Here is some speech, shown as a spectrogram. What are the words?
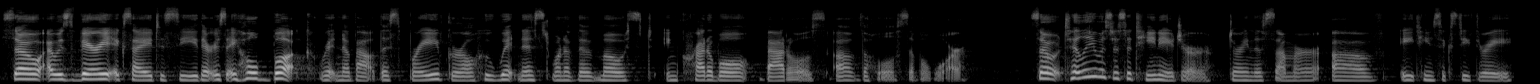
So I was very excited to see there is a whole book written about this brave girl who witnessed one of the most incredible battles of the whole Civil War. So Tillie was just a teenager during the summer of 1863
